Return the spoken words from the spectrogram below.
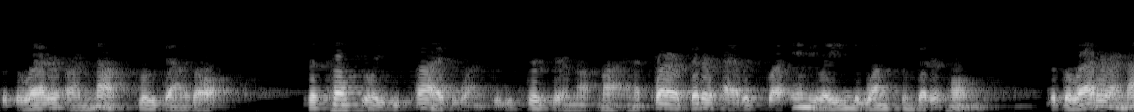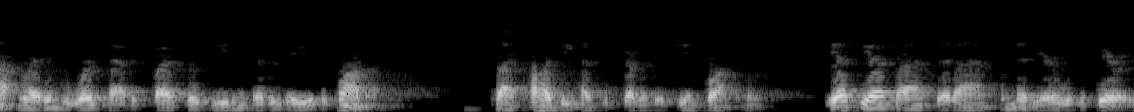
but the latter are not slowed down at all. The culturally deprived ones, it was her term, not mine, acquire better habits by emulating the ones from better homes but the latter are not led into worse habits by associating every day with the farmer. Psychology has discovered this, she informed me. Yes, yes, I said I am familiar with the theory.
